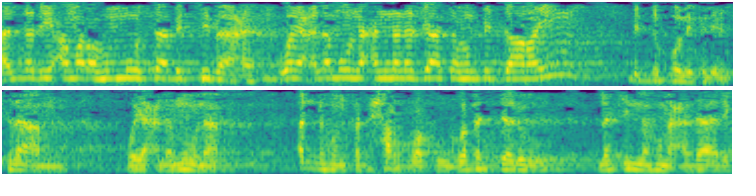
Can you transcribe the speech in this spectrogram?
الذي أمرهم موسى باتباعه ويعلمون أن نجاتهم في الدارين بالدخول في الإسلام ويعلمون أنهم قد حرفوا وبدلوا لكنهم مع ذلك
